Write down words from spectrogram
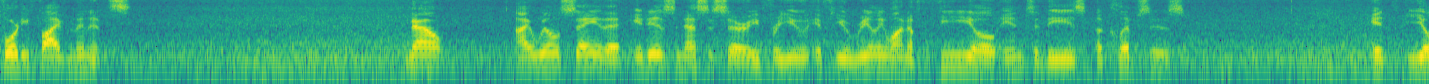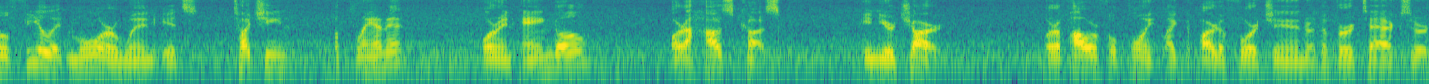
45 minutes. Now, I will say that it is necessary for you if you really want to feel into these eclipses. It you'll feel it more when it's touching a planet or an angle or a house cusp in your chart or a powerful point like the part of fortune or the vertex or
